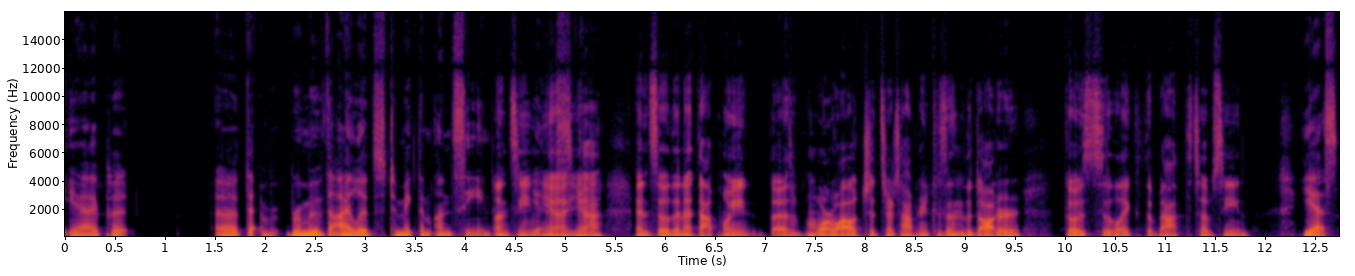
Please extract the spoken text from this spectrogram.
Yeah, I put uh the, r- remove the eyelids to make them unseen. unseen yeah, yes, yeah yeah. and so then at that point the more wild shit starts happening because then the daughter goes to like the bathtub scene yes.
